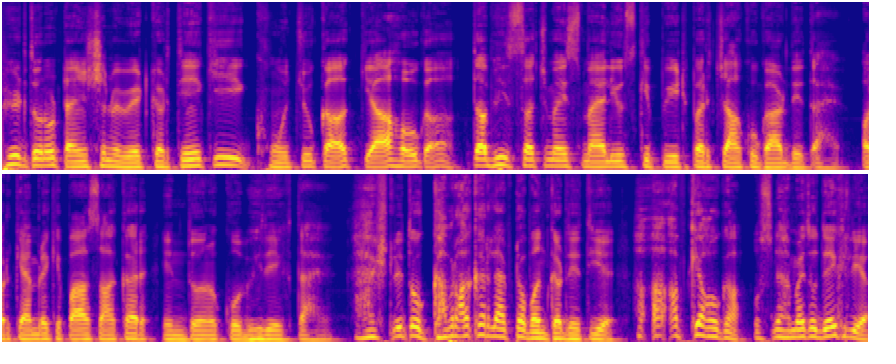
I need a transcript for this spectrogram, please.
फिर दोनों टेंशन में वेट करती हैं कि घोंचू का क्या होगा। तभी सच में स्माइली उसकी पीठ पर चाकू गाड़ देता है और कैमरे के पास आकर इन दोनों को भी देखता है। एशली तो घबरा कर लैपटॉप बंद कर देती है। अब क्या होगा? उसने हमें तो देख लिया।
